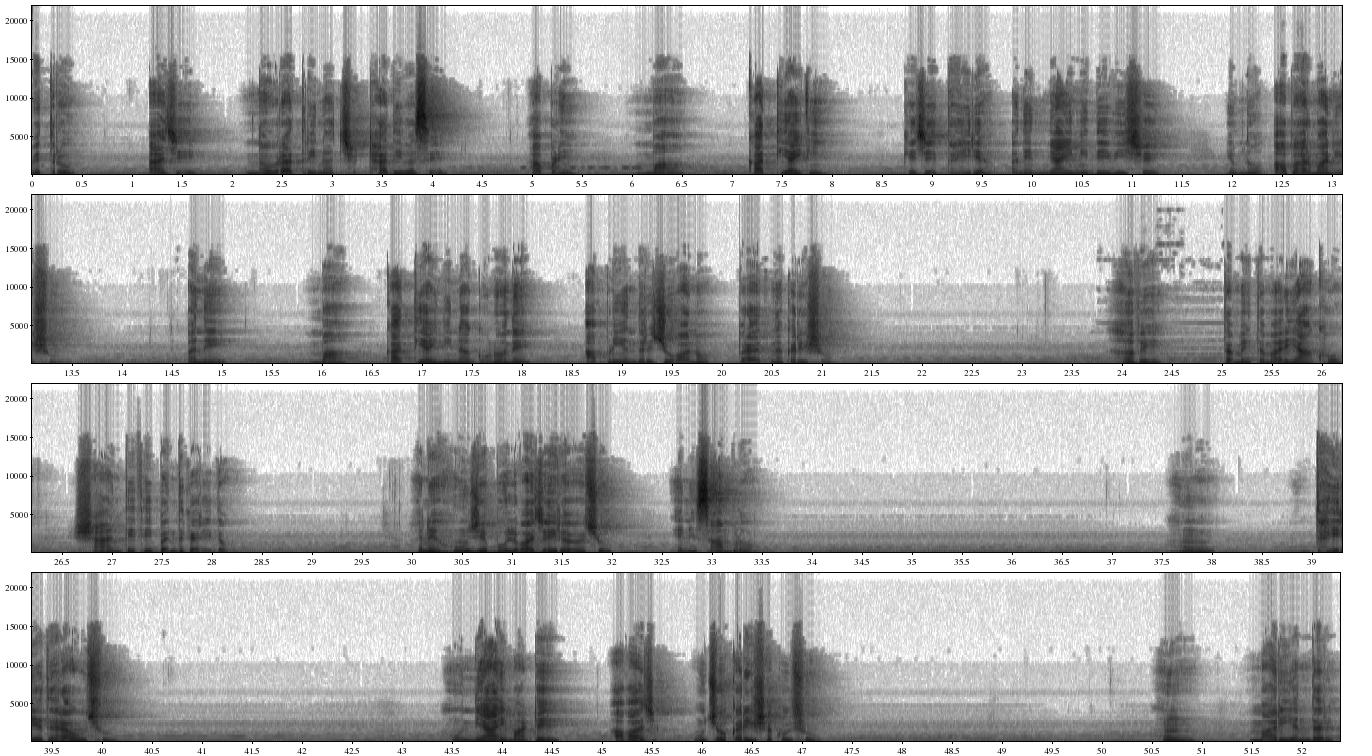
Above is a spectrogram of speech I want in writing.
મિત્રો, આજે નવરાત્રિના છઠ્ઠા દિવસે આપણે માં કાત્યાયની, કે જે ધૈર્ય અને ન્યાયની દેવી છે, એમનો આભાર માનીશું. અને માં કાત્યાયનીના ગુણોને આપણી અંદર જોવાનો પ્રયત્ન કરીશું. હવે તમે તમારી આંખો શાંતિથી બંધ કરી દો. અને હું જે બોલવા જઈ રહ્યો છું, એને સાંભળો. હું ધૈર્ય ધરાવું છું. હું ન્યાય માટે અવાજ ઊંચો કરી શકું છું. હું મારી અંદર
